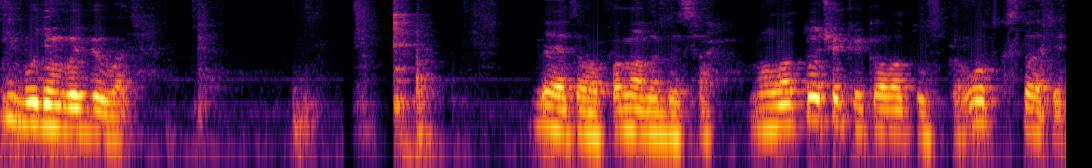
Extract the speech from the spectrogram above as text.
И будем выбивать. Для этого понадобится молоточек и колотушка. Вот, кстати,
